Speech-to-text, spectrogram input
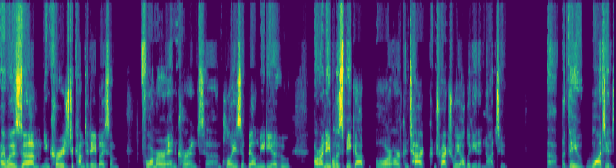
I was um, encouraged to come today by some former and current uh, employees of Bell Media who are unable to speak up or are contract contractually obligated not to. Uh, but they wanted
